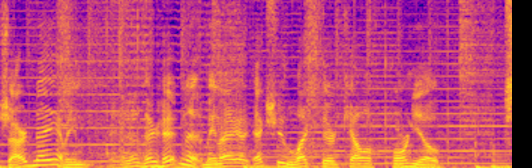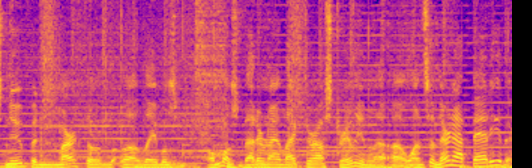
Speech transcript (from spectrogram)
Chardonnay. I mean, they're hitting it. I mean, I actually like their California Snoop and Martha uh, labels almost better than I like their Australian uh, ones, and they're not bad either.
